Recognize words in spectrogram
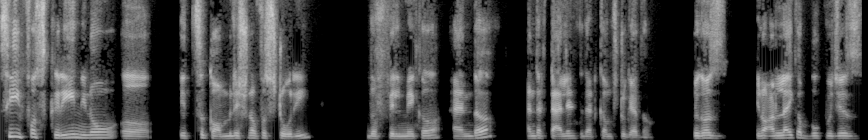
See, for screen, you know, uh, it's a combination of a story, the filmmaker, and the and the talent that comes together. Because you know, unlike a book which is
